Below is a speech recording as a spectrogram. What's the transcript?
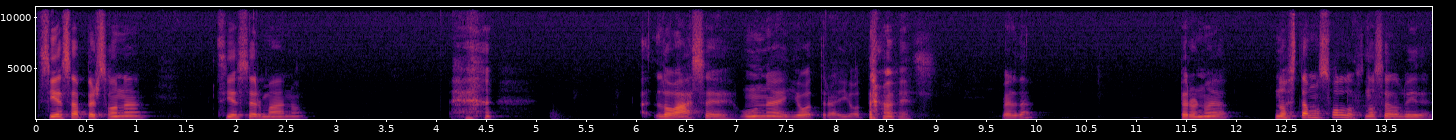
si esa persona, si ese hermano, lo hace una y otra y otra vez, ¿verdad? Pero no, no estamos solos, no se olvide.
